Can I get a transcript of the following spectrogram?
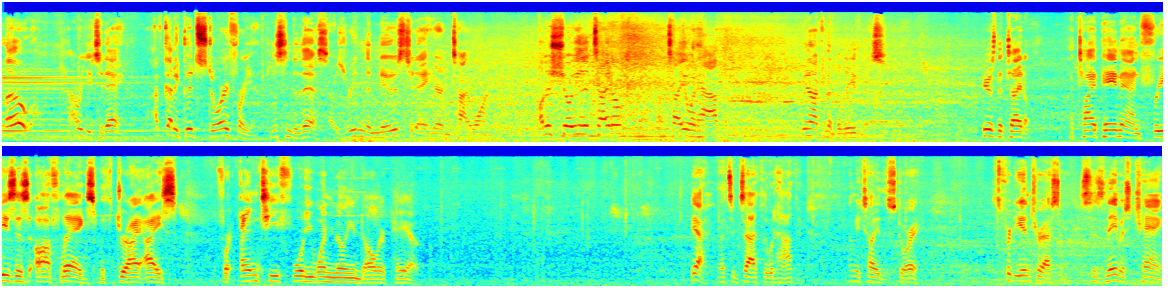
Hello, how are you today? I've got a good story for you. Listen to this. I was reading the news today here in Taiwan. I'll just show you the title. I'll tell you what happened. You're not going to believe this. Here's the title. A Taipei man freezes off legs with dry ice for NT $41 million payout. Yeah, that's exactly what happened. Let me tell you the story. It's pretty interesting. His name is Chang.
